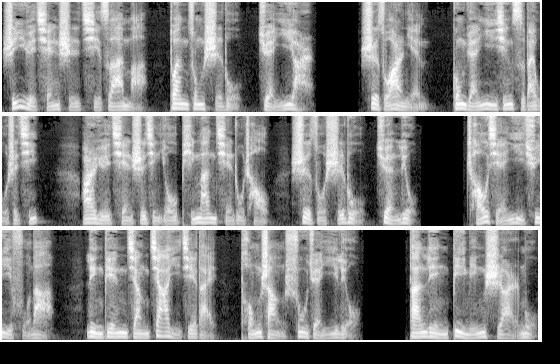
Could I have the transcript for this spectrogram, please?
十一月前时，起自鞍马。端宗实录卷一二。世祖二年。公元一千四百五十七二月，遣使请由平安潜入朝。世祖实录卷六。朝鲜一区一府纳，令边将加以接待。同上书卷一六，单令毕明示耳目。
